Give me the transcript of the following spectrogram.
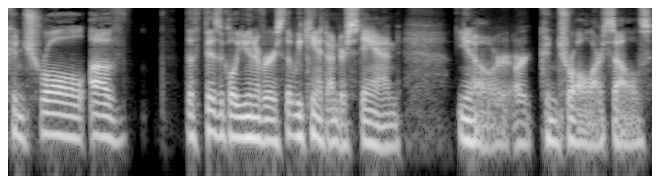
control of the physical universe that we can't understand, you know, or, or control ourselves.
